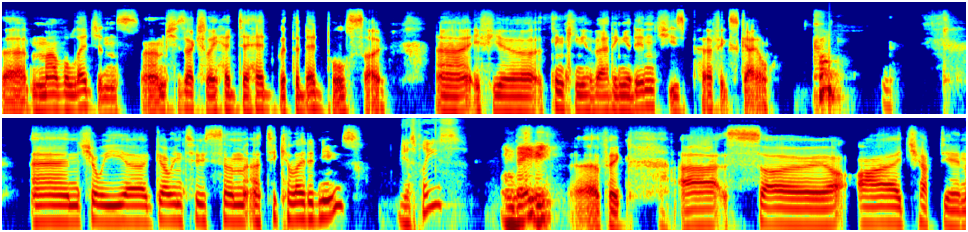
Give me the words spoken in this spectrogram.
uh, Marvel Legends. Um, she's actually head to head with the Deadpool, so uh, if you're thinking of adding it in, she's perfect scale. Cool. And shall we uh, go into some articulated news? Yes, please. Indeedy. Perfect. Uh, so I chucked in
